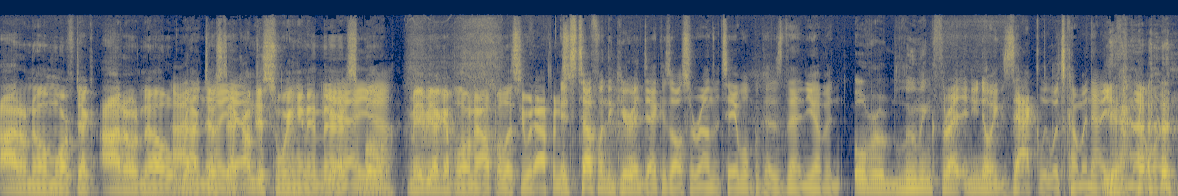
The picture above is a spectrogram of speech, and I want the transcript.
I don't know, Morph deck. I don't know, I don't Rakdos deck. yeah. I'm just swinging in there. Yeah, It's- well, yeah. Maybe I get blown out, but let's see what happens. It's tough when the Ghired deck is also around the table because then you have an over looming threat and you know exactly what's coming at you from that one.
